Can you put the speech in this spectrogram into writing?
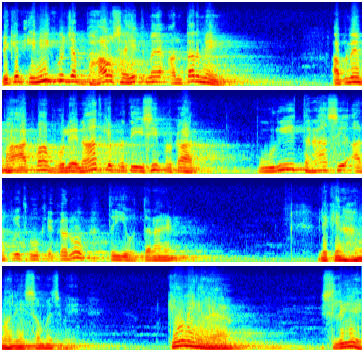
लेकिन इन्हीं को जब भाव सहित में अंतर में अपने आत्मा भोलेनाथ के प्रति इसी प्रकार पूरी तरह से अर्पित होकर करूँ तो ये उत्तरायण लेकिन हमारी समझ में क्यों नहीं आया? इसलिए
